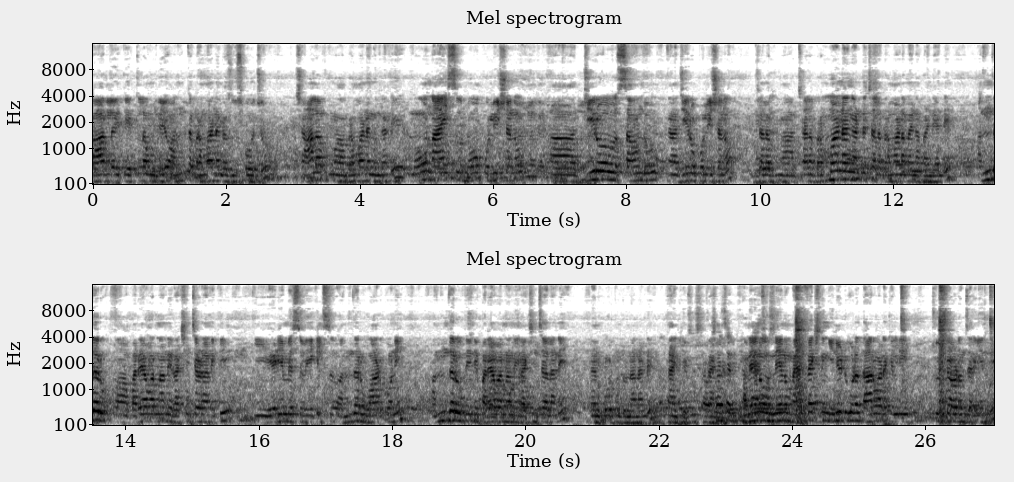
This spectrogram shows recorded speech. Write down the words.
కార్లు అయితే ఎట్లా ఉంటాయో అంత బ్రహ్మాండంగా చూసుకోవచ్చు. చాలా బ్రహ్మాండంగా ఉందండి. No noise no pollution zero sound zero pollution చాలా చాలా బ్రహ్మాండంగా అంటే చాలా బ్రహ్మాండమైన బండి అండి. అందరూ పర్యావరణాన్ని రక్షించడానికి ఈ ఏడిఎంఎస్ వెహికల్స్ అందరూ వాడుకొని అందరూ దీన్ని పర్యావరణాన్ని రక్షించాలని నేను కోరుకుంటున్నానండి. థ్యాంక్ యూ నేను నేను మ్యానుఫ్యాక్చరింగ్ యూనిట్ కూడా ధారవాడకి వెళ్ళి చూసి రావడం జరిగింది.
